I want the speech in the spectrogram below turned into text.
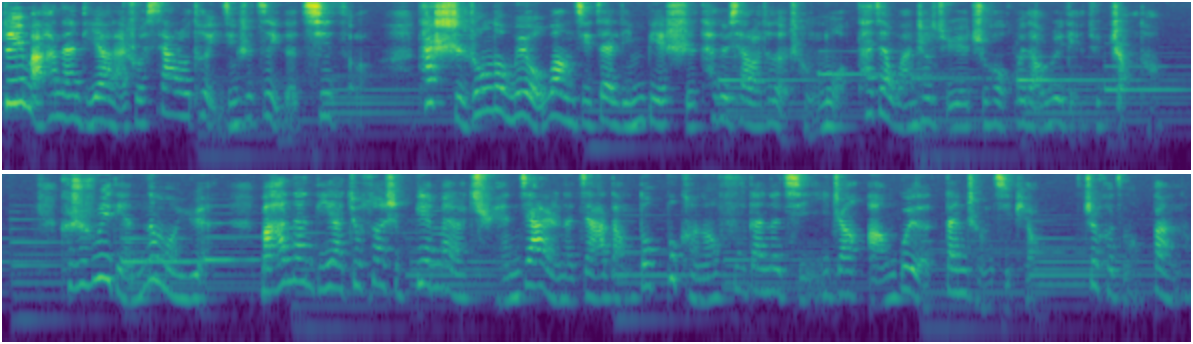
对于马哈南迪亚来说，夏洛特已经是自己的妻子了，他始终都没有忘记在临别时他对夏洛特的承诺，他在完成学业之后会到瑞典去找她。可是瑞典那么远，马哈南迪亚就算是变卖了全家人的家当，都不可能负担得起一张昂贵的单程机票，这可怎么办呢？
